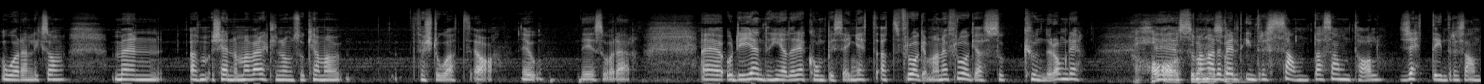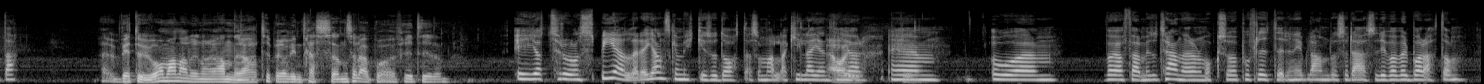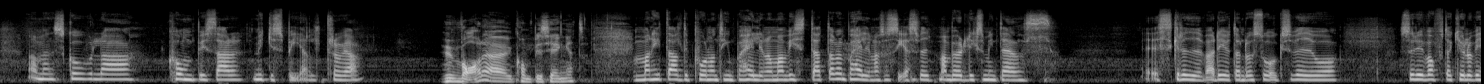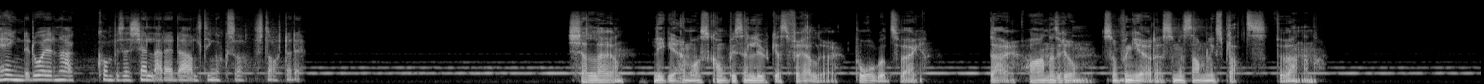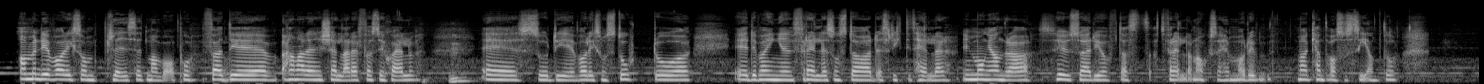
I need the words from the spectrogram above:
åren liksom. Men alltså, känner man verkligen dem så kan man förstå att ja, jo, det är så det är och det är egentligen hela det kompisgänget. Att frågar man en fråga så kunde de det. Jaha, Eh, så så man hade så- väldigt intressanta samtal. Jätteintressanta. Vet du om han hade några andra typer av intressen sådär på fritiden? Eh, Jag tror de spelade ganska mycket så data som alla killar egentligen Ja, gör. Ehm, och um, vad jag för mig så tränade de också på fritiden ibland och sådär. Så det var väl bara att de, ja men skola, kompisar, mycket spel tror jag. Hur var det här kompisgänget? Man hittade alltid på någonting på helgerna och man visste att ja, men på helgerna så ses vi. Man behövde liksom inte ens eh, skriva det utan då sågs vi. Och, så det var ofta kul och vi hängde då i den här kompisens källare där allting också startade. Källaren ligger hemma hos kompisen Lukas föräldrar på Ågårdsvägen. Där har han ett rum som fungerade som en samlingsplats för vännerna. Ja men det var liksom placet man var på. För det, han hade en källare för sig själv. Eh, så det var liksom stort och eh, det var ingen förälder som stördes riktigt heller. I många andra hus så är det ju oftast att föräldrarna också är hemma och det, man kan inte vara så sent då.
